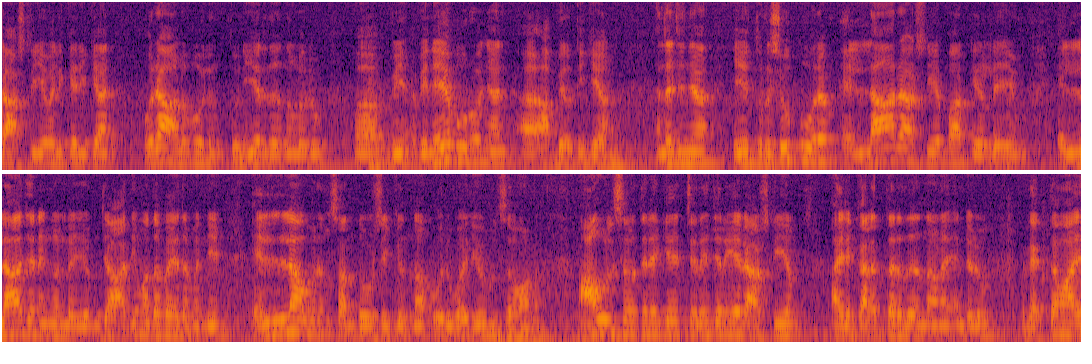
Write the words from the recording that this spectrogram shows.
രാഷ്ട്രീയവൽക്കരിക്കാൻ ഒരാൾ പോലും തുനിയരുത് എന്നുള്ളൊരു വിനയപൂർവം ഞാൻ അഭ്യർത്ഥിക്കുകയാണ്. എന്താ വെച്ച് കഴിഞ്ഞാൽ ഈ തൃശ്ശൂർ പൂരം എല്ലാ രാഷ്ട്രീയ പാർട്ടികളുടെയും എല്ലാ ജനങ്ങളുടെയും ജാതി മതഭേദമന്യേ എല്ലാവരും സന്തോഷിക്കുന്ന ഒരു വലിയ ഉത്സവമാണ്. ആ ഉത്സവത്തിലേക്ക് ചെറിയ ചെറിയ രാഷ്ട്രീയം അതിൽ കലത്തരുത് എന്നാണ് എന്റെ ഒരു വ്യക്തമായ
